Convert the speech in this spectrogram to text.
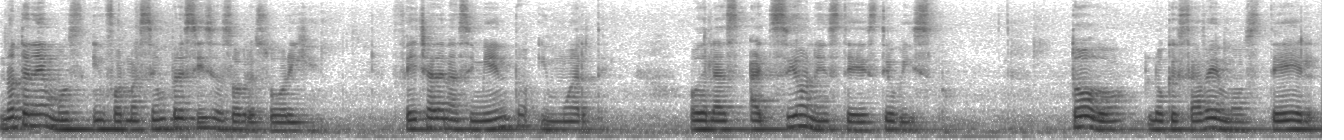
No tenemos información precisa sobre su origen, fecha de nacimiento y muerte o de las acciones de este obispo. Todo lo que sabemos de él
